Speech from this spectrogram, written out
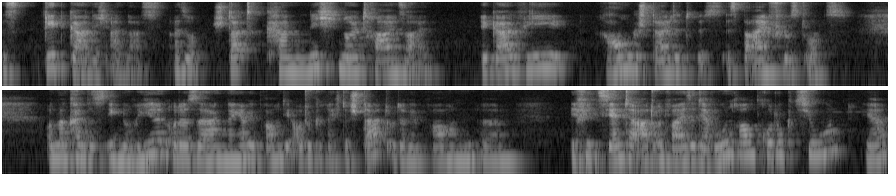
Es geht gar nicht anders. Also Stadt kann nicht neutral sein. Egal wie Raum gestaltet ist, es beeinflusst uns. Und man kann das ignorieren oder sagen, naja, wir brauchen die autogerechte Stadt oder wir brauchen ähm, effiziente Art und Weise der Wohnraumproduktion, ja.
